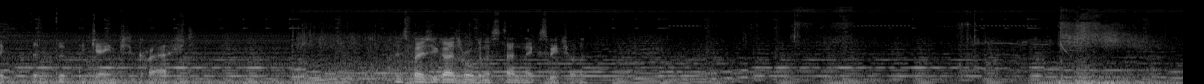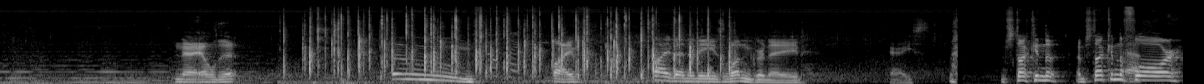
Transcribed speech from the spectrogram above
The, the, the, the game just crashed. I suppose you guys are all going to stand next to each other. Nailed it. Boom! Five, five enemies, one grenade. Nice. I'm stuck in the. I'm stuck in the floor.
